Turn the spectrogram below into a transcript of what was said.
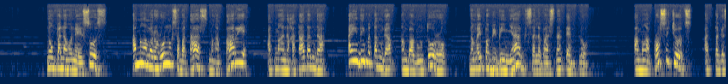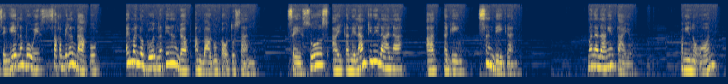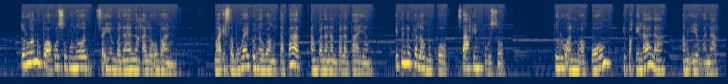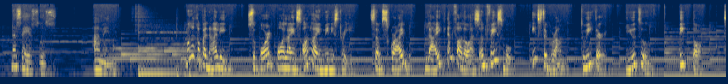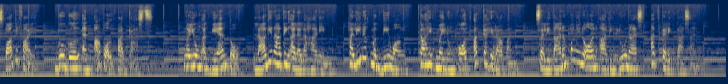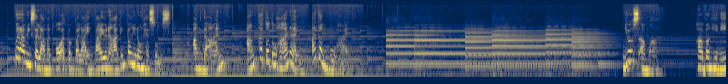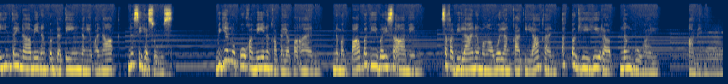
Noong panahon ni Jesus, ang mga marurunong sa batas, mga pari at mga nakatatanda ay hindi matanggap ang bagong turo na may pabibinyag sa labas ng templo. Ang mga prostitutes at tagasingil ng buwis sa kabilang dako ay malugod na tinanggap ang bagong kautusan. Si Jesus ay kanilang kinilala at naging sandigan. Manalangin tayo. Panginoon, turuan mo po ako sumunod sa iyong banal na kalooban. Maisabuhay ko nawang tapat ang pananampalatayang ipinagkaloob mo po sa aking puso. Turuan mo akong ipakilala ang iyong anak na si Jesus. Amen. Mga kapanalig, support Pauline's online ministry. Subscribe, like, and follow us on Facebook, Instagram, Twitter, YouTube, TikTok, Spotify, Google, and Apple Podcasts. Ngayong Adbiento, lagi nating alalahanin, halina't magdiwang kahit may lungkot at kahirapan. Salita ng Panginoon ating lunas at kaligtasan. Maraming salamat po at pagpalain tayo ng ating Panginoong Hesus ang daan, ang katotohanan at ang buhay. Diyos Ama, habang hinihintay namin ang pagdating ng iyong anak na si Jesus, bigyan mo po kami ng kapayapaan na magpapatibay sa amin sa kabila ng mga walang katiyakan at paghihirap ng buhay. Amen.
